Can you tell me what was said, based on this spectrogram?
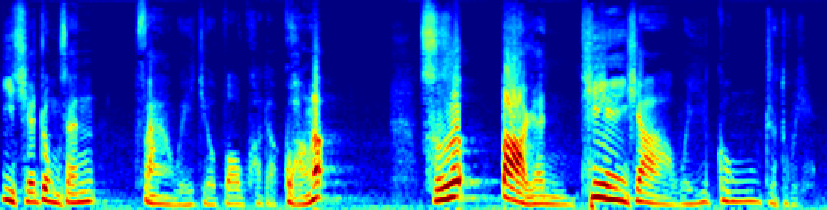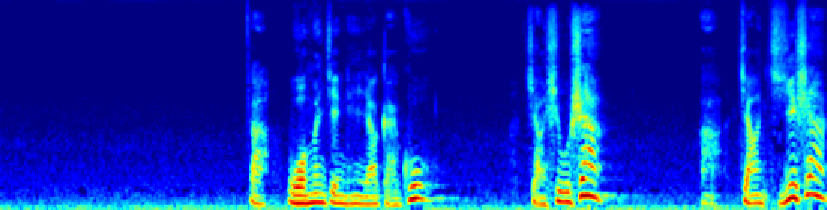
一切众生范围就包括的广了。此大人天下为公之度也啊！我们今天要改过，讲修善啊，讲积善，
